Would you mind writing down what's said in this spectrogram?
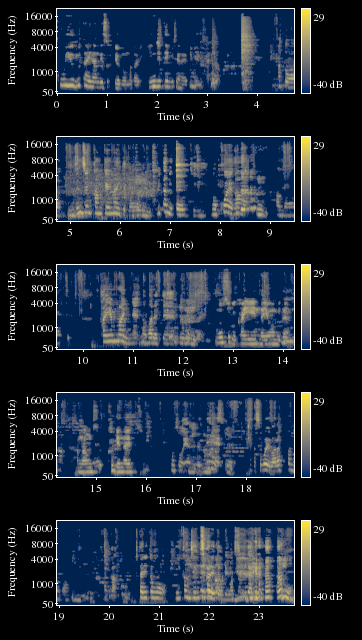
こういう舞台なんですっていうのをまだ演じてみせないといけないみたいな。あと全然関係ないけど、うん。三谷幸喜の声が、うん。あの開演前にね流れて、うんうん、もうすぐ開演だよみたいなアナウンス、影なやつ。そうそうやってて、うんなんかすごい笑ったのがうん。なんか二人ともいい感じに疲れておりますみたいな。も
